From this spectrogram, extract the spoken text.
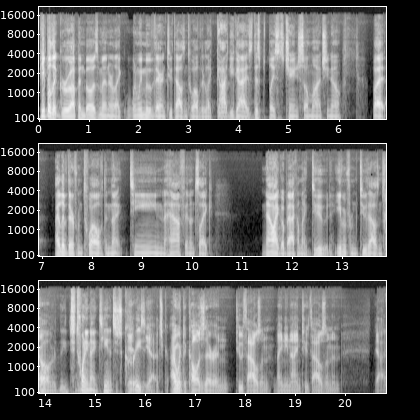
people that grew up in Bozeman are like, when we moved there in 2012, they're like, God, you guys, this place has changed so much, you know. But I lived there from 12 to 19 and a half, and it's like, now I go back, I'm like, dude, even from 2012 or to 2019, it's just It- crazy. yeah, it's. I went to college there in 2000, 99, 2000, and yeah,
